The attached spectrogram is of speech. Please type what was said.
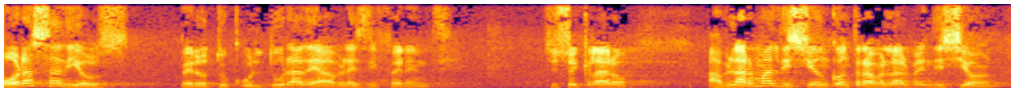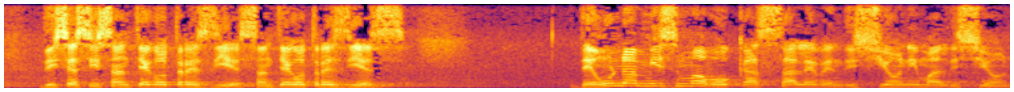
oras a Dios, pero tu cultura de habla es diferente. Si soy claro, hablar maldición contra hablar bendición. Dice así Santiago 3.10. Santiago 3.10. De una misma boca sale bendición y maldición.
